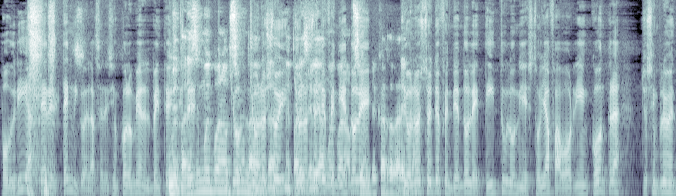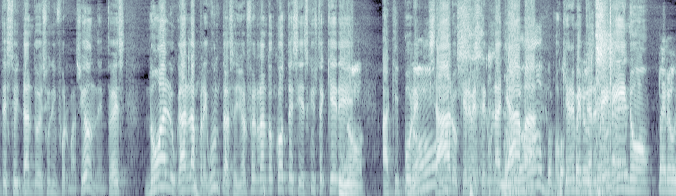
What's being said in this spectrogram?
podría ser el técnico de la selección colombiana en el 2020. Me parece muy buena opción. Yo, no, estoy, yo no estoy defendiéndole, yo no estoy defendiéndole título, ni estoy a favor ni en contra. Yo simplemente estoy dando eso una información. Entonces, no al lugar la pregunta, señor Fernando Cote, si es que usted quiere aquí polemizar o quiere meter una llama o quiere meter veneno. pero,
